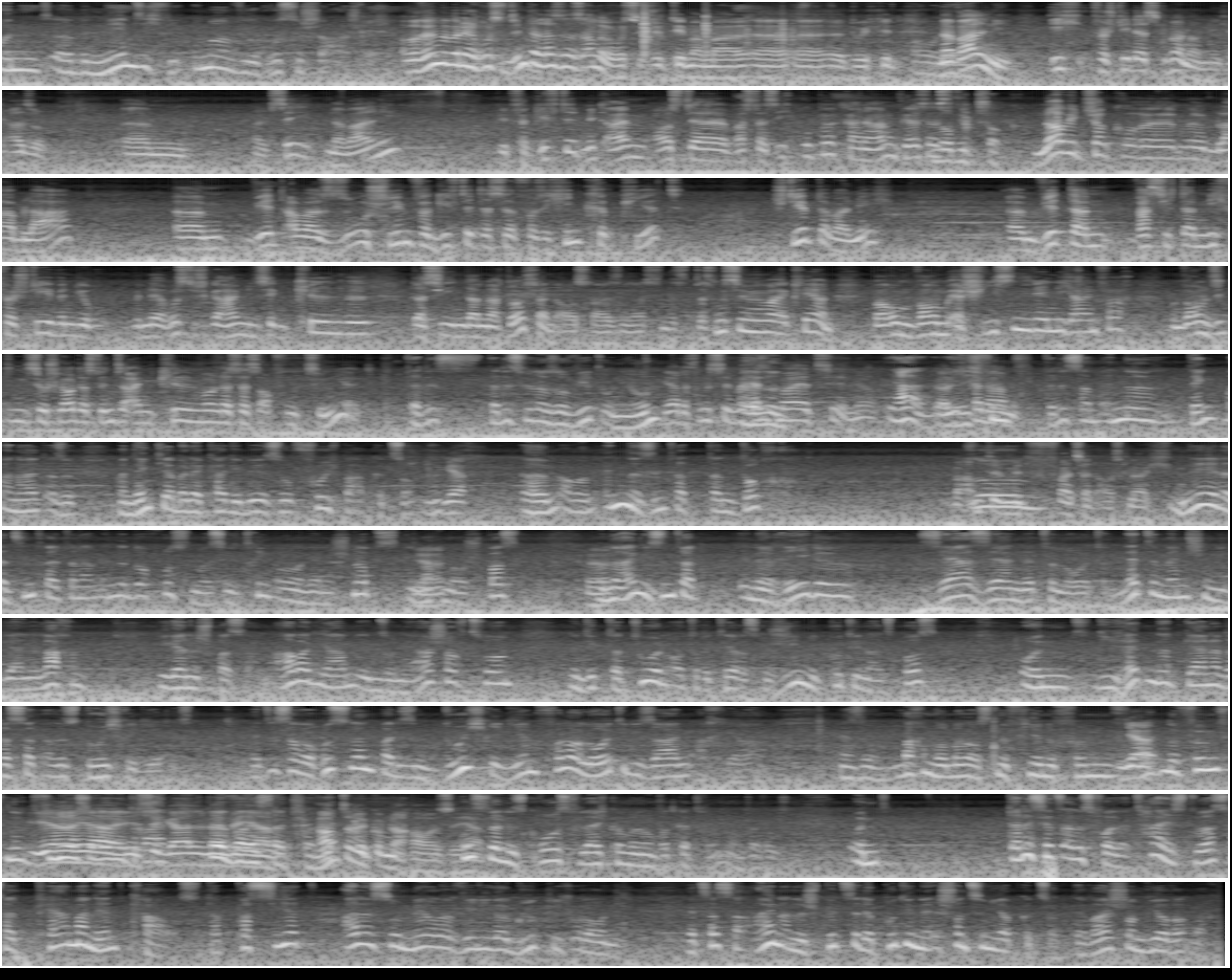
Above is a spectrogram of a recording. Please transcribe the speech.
und äh, benehmen sich wie immer wie russische Arschlöcher. Aber wenn wir bei den Russen sind, dann lassen wir das andere russische Thema mal äh, äh, durchgehen. Oh, ja. Nawalny, ich verstehe das immer noch nicht. Also, ähm, Alexei Nawalny wird vergiftet mit einem aus der, was weiß ich, Gruppe, keine Ahnung, wie heißt das? Novichok. Novichok, äh, bla bla, ähm, wird aber so schlimm vergiftet, dass er vor sich hin krepiert, stirbt aber nicht. Ähm, wird dann, was ich dann nicht verstehe, wenn, die, wenn der russische Geheimdienst ihn killen will, dass sie ihn dann nach Deutschland ausreisen lassen. Das, das müsst ihr mir mal erklären. Warum, warum erschießen die den nicht einfach? Und warum sind die nicht so schlau, dass wenn sie einen killen wollen, dass das auch funktioniert? Das ist, das ist wieder Sowjetunion. Ja, das müsst ihr mir Also- mal erzählen. Ja, Ja, ich ich finde, das ist am Ende, denkt man halt, also man denkt ja bei der KGB ist so furchtbar abgezockt. Ne? Ja, Ähm, aber am Ende sind das dann doch, Beamte So- mit Freizeitausgleich. nee, das sind halt dann am Ende doch Russen. Weißt du, die trinken auch gerne Schnaps, die Ja. machen auch Spaß. Ja. Und eigentlich sind das in der Regel sehr, sehr nette Leute. Nette Menschen, die gerne lachen, die gerne Spaß haben. Aber die haben eben so eine Herrschaftsform, eine Diktatur, ein autoritäres Regime mit Putin als Boss. Und die hätten das gerne, dass das alles durchregiert ist. Jetzt ist aber Russland bei diesem Durchregieren voller Leute, die sagen, ach ja, also machen wir mal aus einer 4 eine 5, Ja. eine 5, eine 4 Ja, ist ja, oder eine ist 3. egal. Wer weiß das schon. Ne? Hauptsache wir kommen nach Hause. Ja. Russland ist groß, vielleicht können wir noch Wodka trinken unterwegs. Und das ist jetzt alles voll. Das heißt, du hast halt permanent Chaos. Da passiert alles so mehr oder weniger glücklich oder auch nicht. Jetzt hast du einen an der Spitze, der Putin, der ist schon ziemlich abgezockt. Der weiß schon, wie er was macht.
